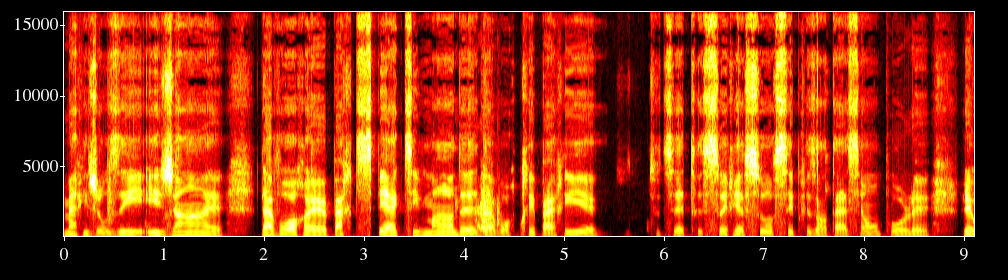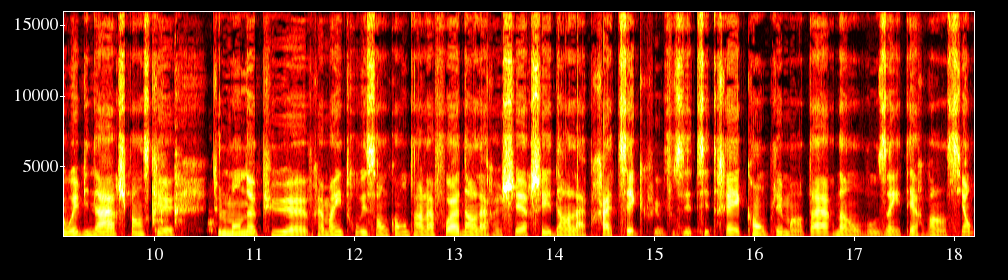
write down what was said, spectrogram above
Marie-Josée et Jean d'avoir participé activement, d'avoir préparé toutes ces ressources, ces présentations pour le, le, webinaire. Je pense que tout le monde a pu vraiment y trouver son compte à la fois dans la recherche et dans la pratique. Vous étiez très complémentaires dans vos interventions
